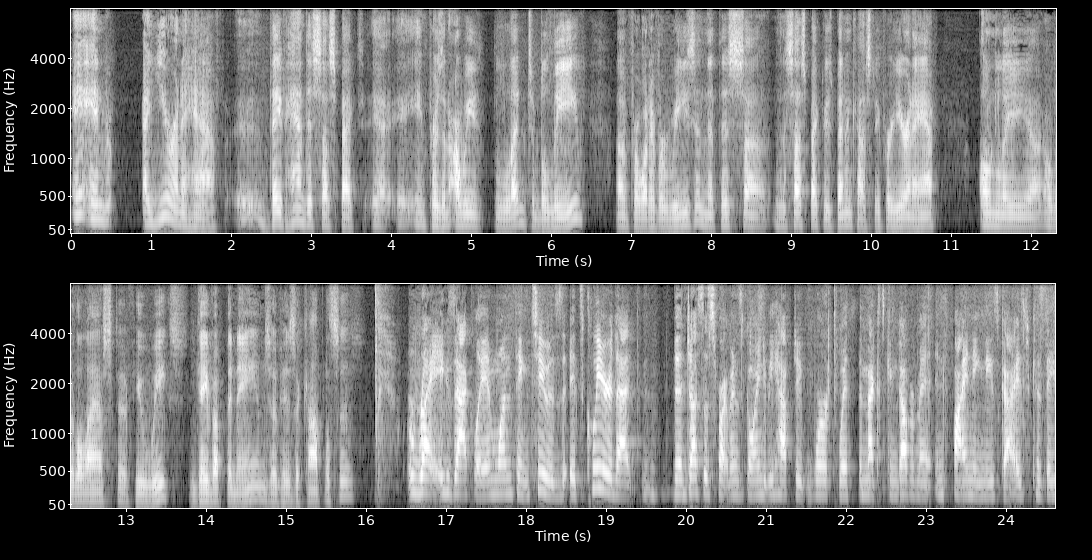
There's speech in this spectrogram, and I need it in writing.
And a year and a half, uh, they've had the suspect uh, in prison. Are we led to believe, uh, for whatever reason, that this uh, the suspect who's been in custody for a year and a half, only uh, over the last uh, few weeks, gave up the names of his accomplices? Right, exactly. And one thing too is it's clear that the Justice Department is going to be have to work with the Mexican government in finding these guys because they,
